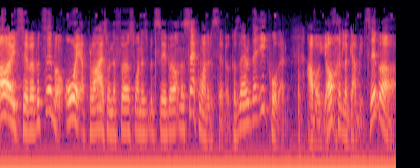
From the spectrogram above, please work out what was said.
Or it's Tzibur but Tzibur. Or it applies when the first one is but Tzibur and the second one is Tzibur, because they're, they're equal then. Avo Yochid Lagabit Tzibur.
